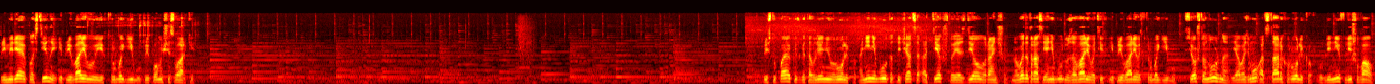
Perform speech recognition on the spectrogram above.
Примеряю пластины и привариваю их к трубогибу при помощи сварки. Приступаю к изготовлению роликов. Они не будут отличаться от тех, что я сделал раньше, но в этот раз я не буду заваривать их и приваривать к трубогибу. Все, что нужно, я возьму от старых роликов, удлинив лишь вал.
